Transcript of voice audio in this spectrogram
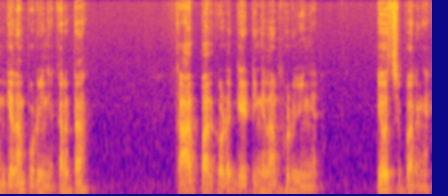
இங்கே தான் போடுவீங்க கரெக்டாக கார் பார்க்கோட கேட் இங்கே தான் போடுவீங்க. யோசிச்சு பாருங்கள்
